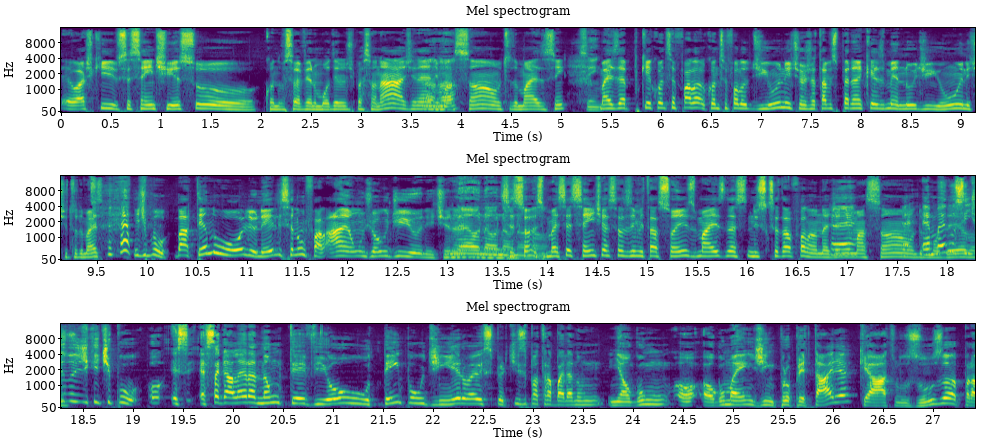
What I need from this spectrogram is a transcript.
Eu acho que você sente isso quando você vai vendo o modelo de personagem, né? Aham. Animação e tudo mais, assim. Sim. Mas é porque quando você fala, quando você falou de Unity, eu já tava esperando aqueles menus de Unity e tudo mais. e, tipo, batendo o olho nele, você não fala, ah, é um jogo de Unity, né? Não, não, não, Você não, só- não. Mas você sente essas limitações mais nisso que você tava falando, né? De animação, é, do é mais no sentido de que, tipo, esse- essa galera não teve ou o tempo, ou o dinheiro, ou a expertise pra trabalhar num- em algum, alguma engine proprietária que a Atlus usa pra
